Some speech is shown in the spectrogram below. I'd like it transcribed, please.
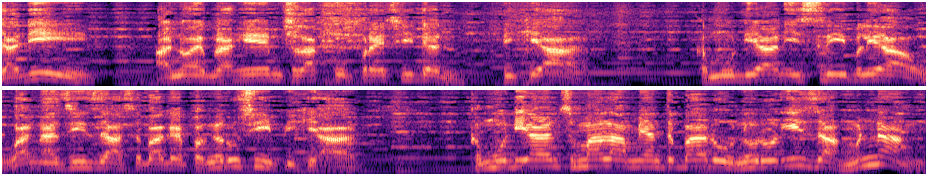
Jadi, Anwar Ibrahim selaku Presiden PKR. Kemudian isteri beliau, Wan Azizah sebagai pengerusi PKR. Kemudian semalam yang terbaru, Nurul Izzah menang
